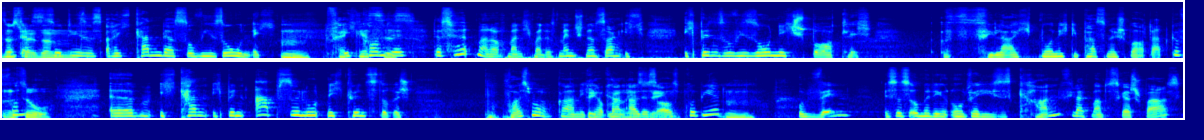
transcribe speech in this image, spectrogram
das das dann, so dieses, ach, ich kann das sowieso nicht. Ich vergiss konnte, es. das hört man auch manchmal, dass Menschen das sagen, ich, ich bin sowieso nicht sportlich. Vielleicht nur nicht die passende Sportart gefunden. So. Ähm, ich kann, ich bin absolut nicht künstlerisch. Weiß man doch gar nicht. Ich Hat kann man alles singen. Ausprobiert? Und wenn, ist es unbedingt notwendig, es kann. Vielleicht macht es ja Spaß.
